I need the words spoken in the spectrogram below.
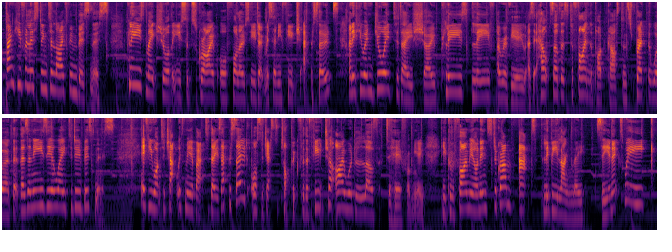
Thank you for listening to Life in Business. Please make sure that you subscribe or follow so you don't miss any future episodes. And if you enjoyed today's show, please leave a review as it helps others to find the podcast and spread the word that there's an easier way to do business. If you want to chat with me about today's episode or suggest a topic for the future, I would love to hear from you. You can find me on Instagram at Libby Langley. See you next week.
